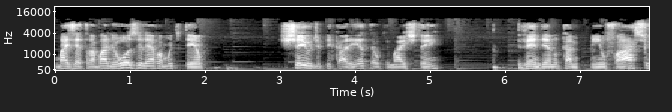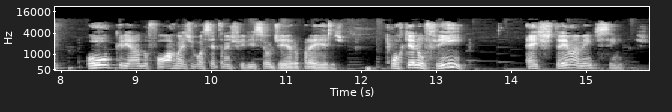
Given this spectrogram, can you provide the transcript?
mas é trabalhoso e leva muito tempo. Cheio de picareta é o que mais tem vendendo caminho fácil ou criando formas de você transferir seu dinheiro para eles. Porque no fim é extremamente simples.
